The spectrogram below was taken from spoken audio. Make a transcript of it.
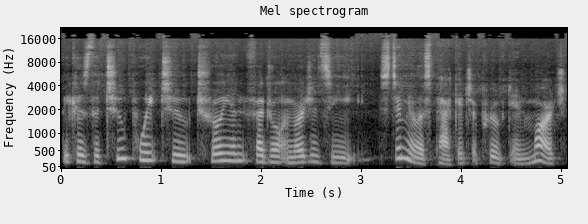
because the 2.2 trillion federal emergency stimulus package approved in March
